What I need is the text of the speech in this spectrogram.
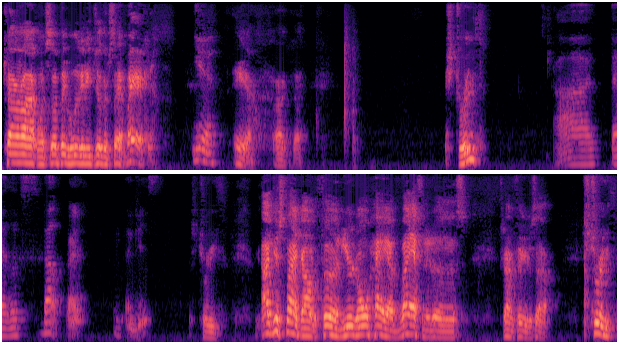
Kind of like when some people look at each other and say America. Yeah. Yeah, okay. Struth? Uh, that looks about right, I guess. It's truth. I just think all the fun you're gonna have laughing at us trying to figure this out. It's truth.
